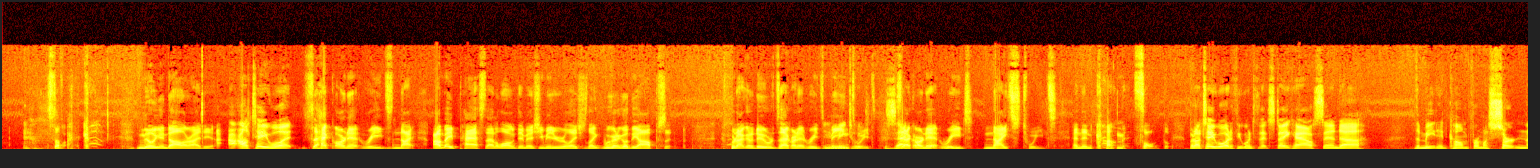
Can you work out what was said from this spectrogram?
Stuff. Million dollar idea. I- I'll tell you what. Zach Arnett reads night. I may pass that along to MSU Media Relations. Like we're going to go the opposite. We're not going to do Zach Arnett reads mean, Mean tweets. tweets. Zach, Zach Arnett Arnett reads nice tweets and then comments on them. But I'll tell you what. If you went to that steakhouse and uh, the meat had come from a certain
